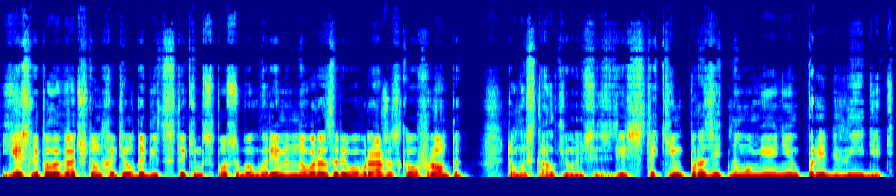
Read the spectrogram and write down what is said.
Если полагать, что он хотел добиться таким способом временного разрыва вражеского фронта, то мы сталкиваемся здесь с таким поразительным умением предвидеть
